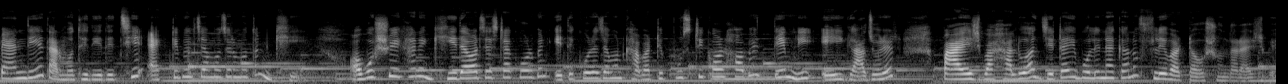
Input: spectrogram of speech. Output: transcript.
প্যান দিয়ে তার মধ্যে দিয়ে দিচ্ছি এক টেবিল চামচের মতন ঘি। অবশ্যই এখানে ঘি দেওয়ার চেষ্টা করবেন, এতে করে যেমন খাবারটি পুষ্টিকর হবে, তেমনি এই গাজরের পায়েস বা হালুয়া যেটাই বলি না কেন ফ্লেভারটাও সুন্দর আসবে।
